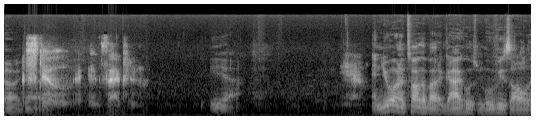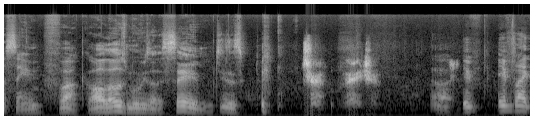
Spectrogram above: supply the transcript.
Oh, God. still, exactly. Yeah. Yeah. And you want to talk about a guy whose movies are all the same? Fuck, all those movies are the same. Jesus. True. Very true. Uh, if if like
